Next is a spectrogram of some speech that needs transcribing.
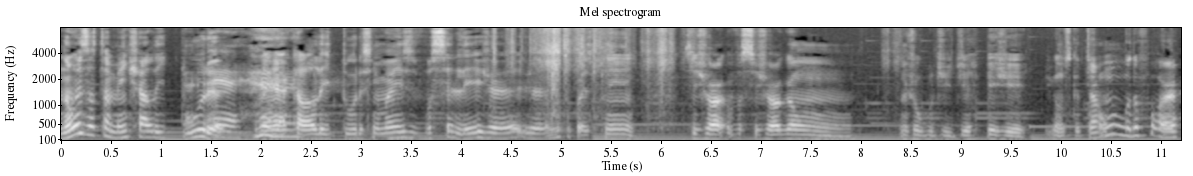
Não exatamente a leitura, É. né, aquela leitura, assim, mas você lê já, é- já é muita coisa. Porque você joga, você joga um, um jogo de, de RPG, digamos que até um God of War,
